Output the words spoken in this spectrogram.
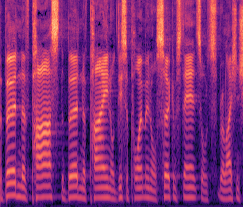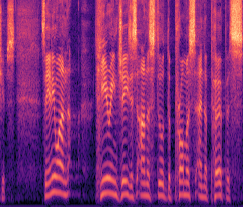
the burden of past, the burden of pain or disappointment or circumstance or relationships. See, anyone hearing Jesus understood the promise and the purpose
